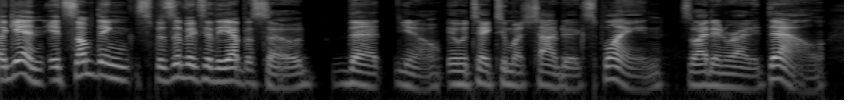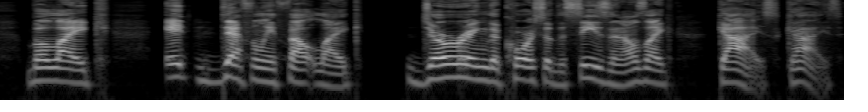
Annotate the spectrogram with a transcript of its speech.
Again, it's something specific to the episode that, you know, it would take too much time to explain, so I didn't write it down. But like it definitely felt like during the course of the season, I was like, guys, guys,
